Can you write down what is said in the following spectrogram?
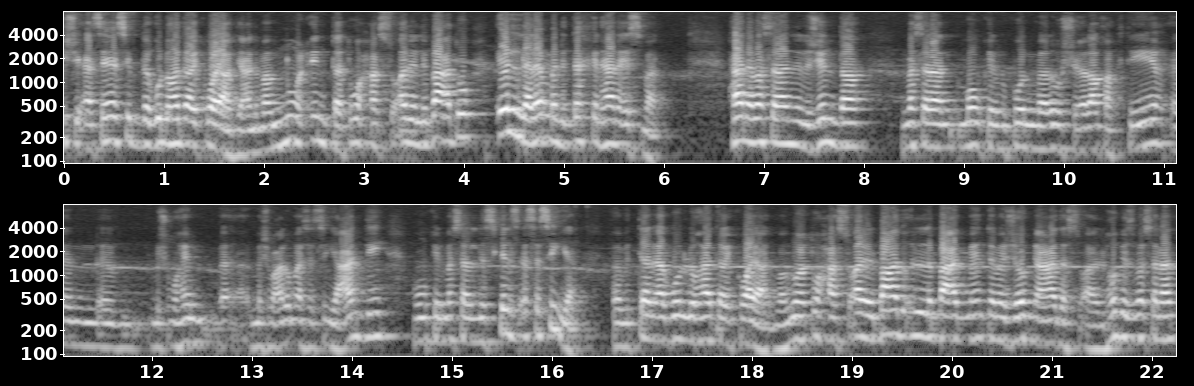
شيء أساسي بدي أقول له هذا required يعني ممنوع أنت تروح على السؤال اللي بعده إلا لما تدخل هنا اسمك. هذا مثلا الجندر مثلا ممكن يكون ملوش علاقة كتير مش مهم مش معلومة أساسية عندي ممكن مثلا ال skills أساسية. فبالتالي أقول له هذا required ممنوع تروح على السؤال اللي بعده إلا بعد ما أنت ما تجاوبني على هذا السؤال. ال hobbies مثلا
